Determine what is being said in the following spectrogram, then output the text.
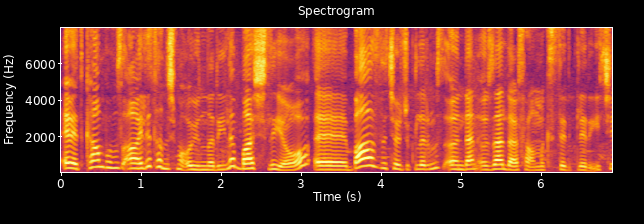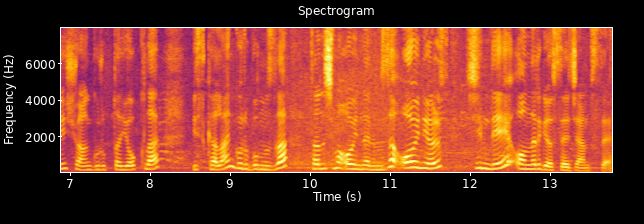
Evet kampımız aile tanışma oyunlarıyla başlıyor. Ee, bazı çocuklarımız önden özel ders almak istedikleri için şu an grupta yoklar. Biz kalan grubumuzla tanışma oyunlarımızı oynuyoruz. Şimdi onları göstereceğim size.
